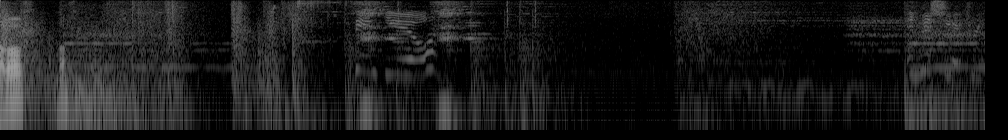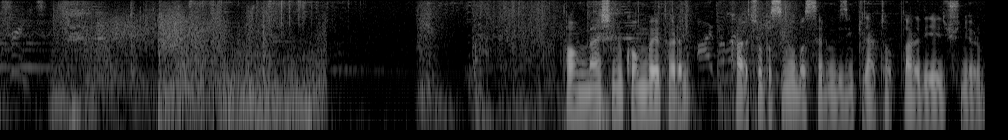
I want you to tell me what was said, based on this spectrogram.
Al al. al. Tamam ben şimdi combo yaparım. Kart sopasını basarım bizimkiler toplar diye düşünüyorum.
